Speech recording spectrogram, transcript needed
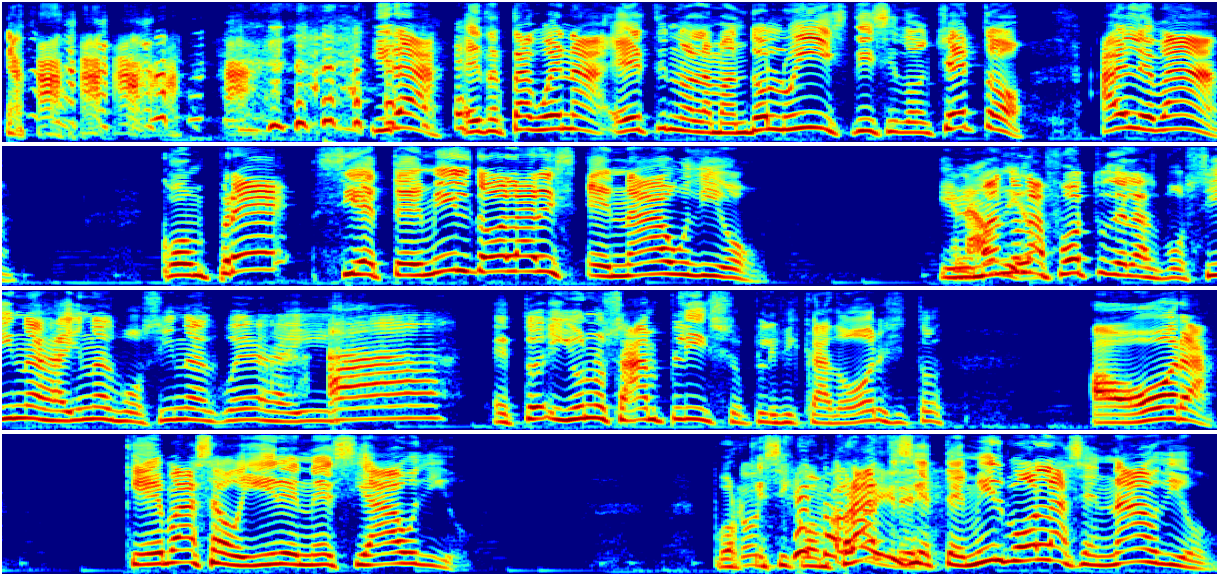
Mira, esta está buena. Este nos la mandó Luis. Dice, Don Cheto, ahí le va. Compré 7 mil dólares en audio. Y ¿En me manda audio? una foto de las bocinas. Hay unas bocinas, güey, ahí. Ah, Y unos amplis, amplificadores y todo. Ahora, ¿qué vas a oír en ese audio? Porque Don si compraste aire. 7 mil bolas en audio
